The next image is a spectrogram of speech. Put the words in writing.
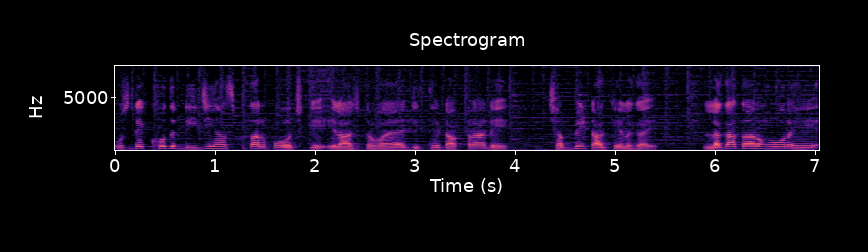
ਉਸਨੇ ਖੁਦ ਨਿੱਜੀ ਹਸਪਤਾਲ ਪਹੁੰਚ ਕੇ ਇਲਾਜ ਕਰਵਾਇਆ, ਜਿੱਥੇ ਡਾਕਟਰਾਂ ਨੇ 26 ਟਾਂਕੇ ਲਗਾਏ। ਲਗਾਤਾਰ ਹੋ ਰਹੇ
